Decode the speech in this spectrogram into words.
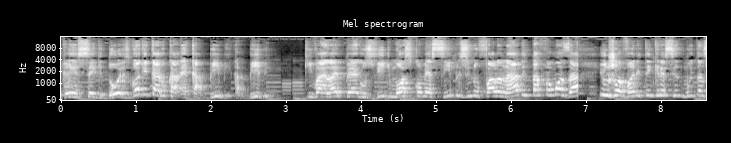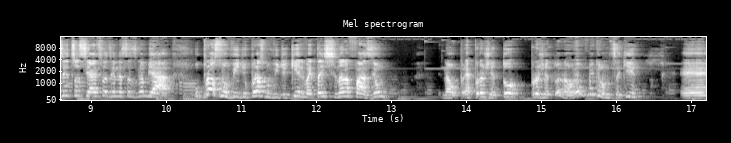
ganha seguidores. Igual aquele cara, o é Khabib, Khabib. Que vai lá e pega os vídeos, mostra como é simples e não fala nada e tá famosado. E o Giovanni tem crescido muito nas redes sociais fazendo essas gambiarras. O próximo vídeo, o próximo vídeo aqui, ele vai estar tá ensinando a fazer um. Não, é projetor? Projetor não. Eu, como é que é o nome disso aqui? É.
